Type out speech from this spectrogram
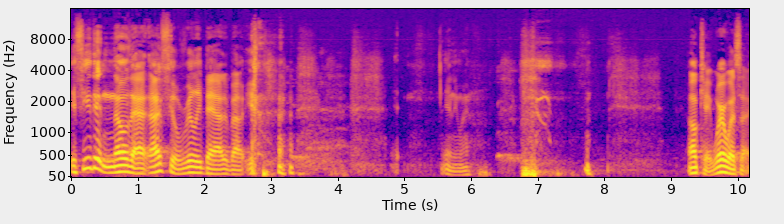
If you didn't know that, I feel really bad about you. anyway. okay, where was I?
